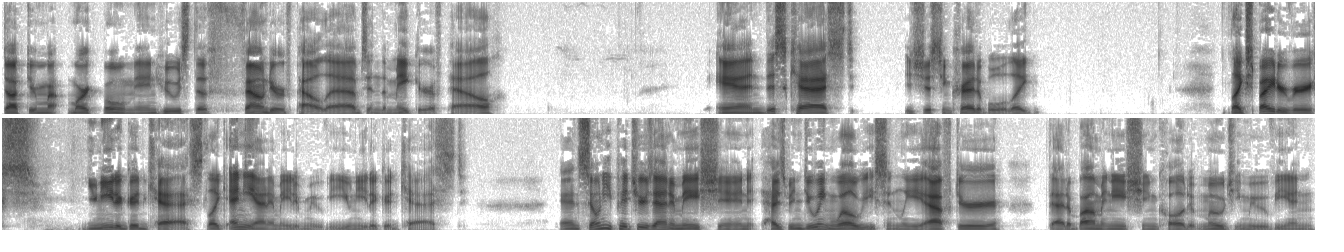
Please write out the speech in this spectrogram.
Dr. Mark Bowman, who is the founder of Pal Labs and the maker of Pal. And this cast is just incredible. Like like Spider Verse, you need a good cast. Like any animated movie, you need a good cast. And Sony Pictures Animation has been doing well recently after that abomination called Emoji Movie. And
